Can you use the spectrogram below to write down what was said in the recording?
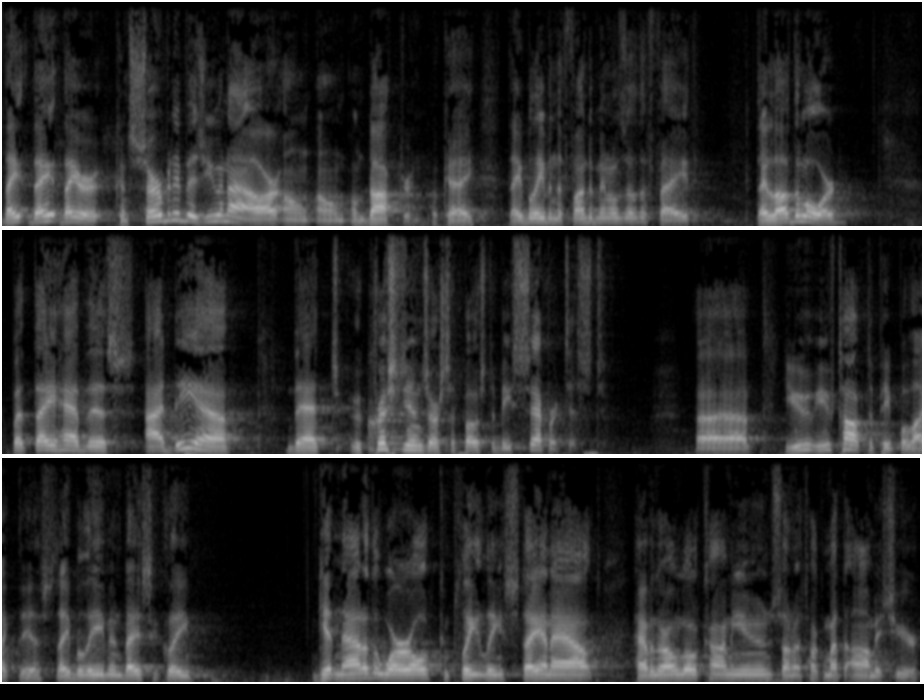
they, they, they are conservative as you and I are on, on, on doctrine, okay? They believe in the fundamentals of the faith. They love the Lord but they have this idea that Christians are supposed to be separatist. Uh, you, you've talked to people like this. They believe in basically getting out of the world completely, staying out, having their own little communes. So I'm not talking about the Amish here.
